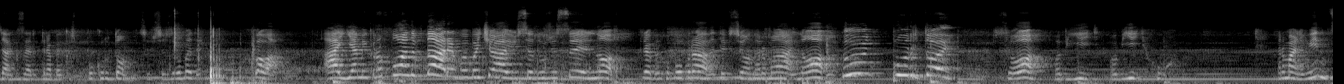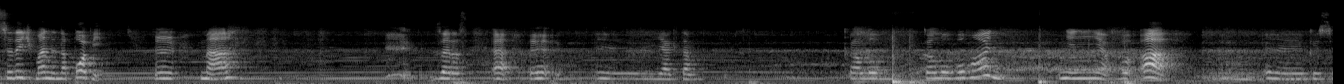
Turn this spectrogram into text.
Так, зараз треба якось по-крутому це все зробити. Хова. Ай, я мікрофон вдарив, вибачаюся дуже сильно. Треба його поправити, все нормально. Портай! Все, об'їдь, об'їдь, хух. Нормально, він сидить в мене на попі. Е, На. Зараз. Е, е, е, як там? Кало... Каловогонь? Ні-ні-ні. А! Е, якось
